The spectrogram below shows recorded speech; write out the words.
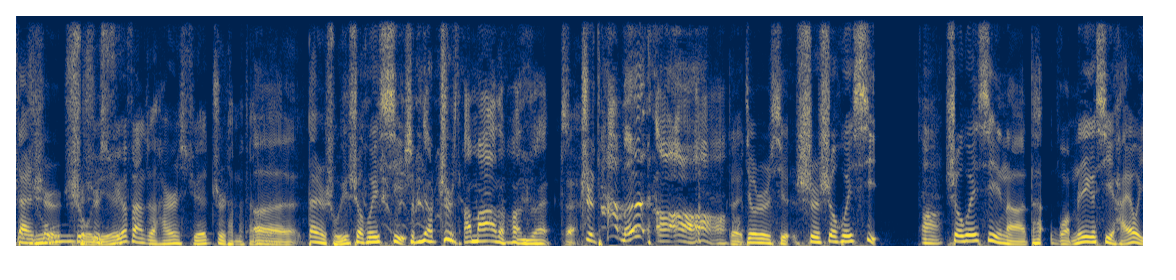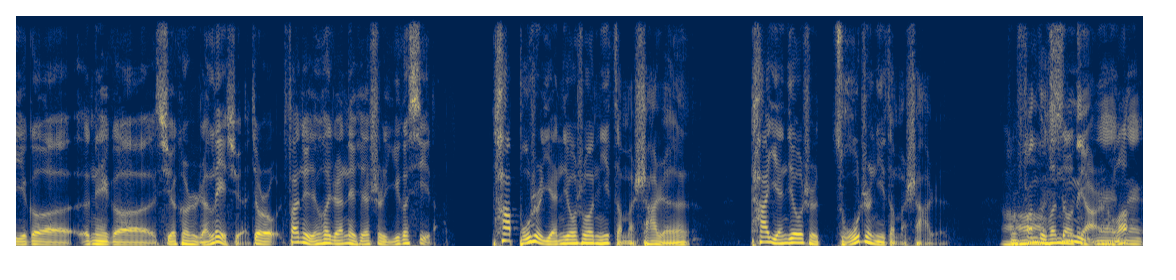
但是属是是于学犯罪还是学治他们犯罪？呃，但是属于社会系，什么叫治他妈的犯罪？治他们啊啊啊！对，就是学是社会系。啊社会系呢，它我们这个系还有一个呃那个学科是人类学，就是犯罪学和人类学是一个系的。它不是研究说你怎么杀人，它研究是阻止你怎么杀人。就是犯罪心理儿了，那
